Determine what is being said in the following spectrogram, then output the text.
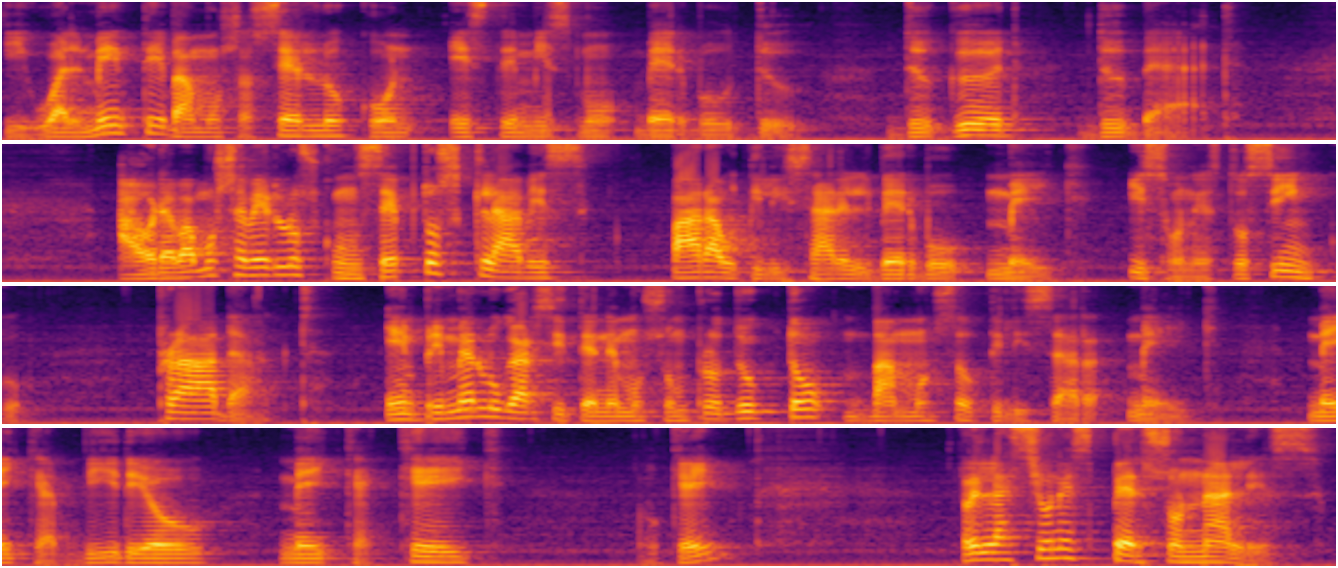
igualmente vamos a hacerlo con este mismo verbo do. Do good, do bad. Ahora vamos a ver los conceptos claves para utilizar el verbo make. Y son estos cinco. Product. En primer lugar, si tenemos un producto, vamos a utilizar make make a video, make a cake, ¿ok? Relaciones personales,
